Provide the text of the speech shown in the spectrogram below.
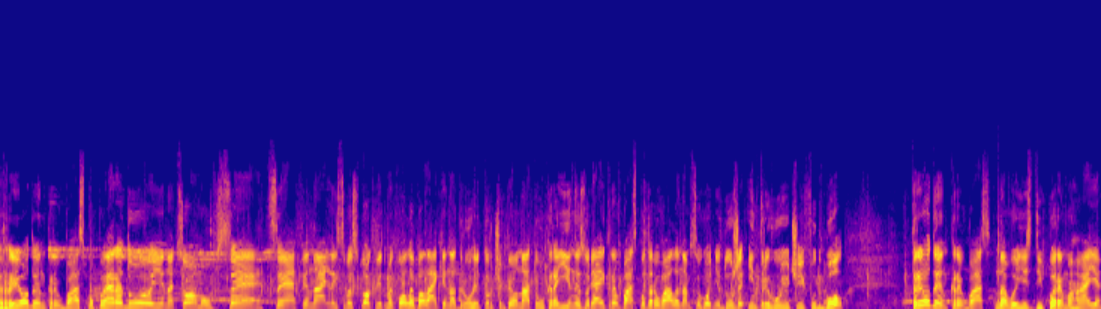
3-1 Кривбас попереду. І на цьому все. Це фінальний свисток від Миколи Балакіна. Другий тур чемпіонату України. Зоря і Кривбас подарували нам сьогодні дуже інтригуючий футбол. 3-1 Кривбас на виїзді перемагає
